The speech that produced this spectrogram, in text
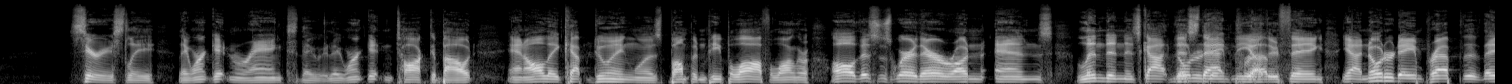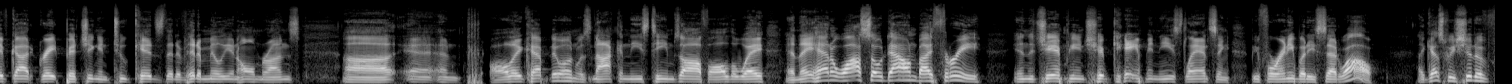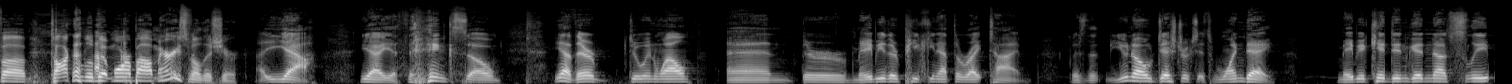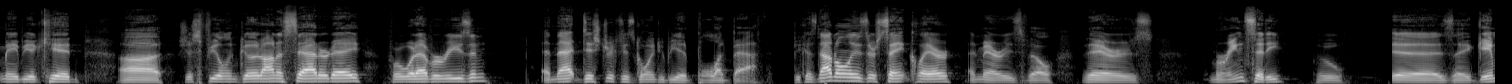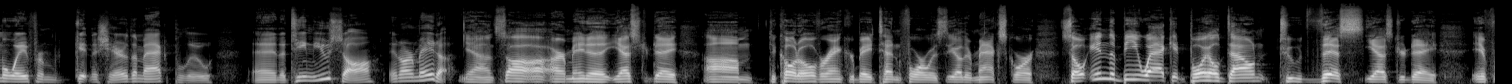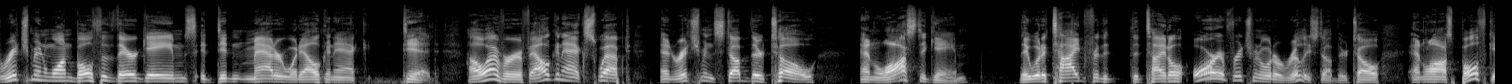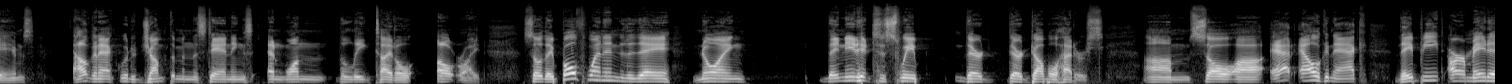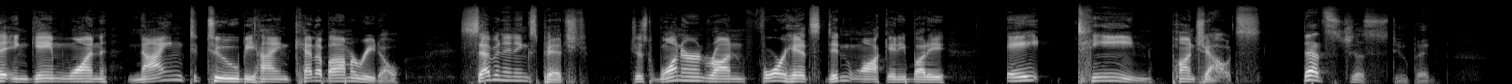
seriously. They weren't getting ranked. They they weren't getting talked about, and all they kept doing was bumping people off along the. Road. Oh, this is where their run ends. Linden has got this, Notre that, Dame and the Prep. other thing. Yeah, Notre Dame Prep. They've got great pitching and two kids that have hit a million home runs. Uh, and, and all they kept doing was knocking these teams off all the way. And they had Owosso down by three in the championship game in East Lansing before anybody said, wow, I guess we should have uh, talked a little bit more about Marysville this year. Uh, yeah, yeah, you think so? Yeah, they're doing well, and they're maybe they're peaking at the right time because the you know districts. It's one day. Maybe a kid didn't get enough sleep. Maybe a kid uh, just feeling good on a Saturday for whatever reason, and that district is going to be a bloodbath because not only is there St. Clair and Marysville, there's Marine City, who is a game away from getting a share of the MAC Blue, and a team you saw in Armada. Yeah, saw uh, Armada yesterday. Um, Dakota over Anchor Bay 10 4 was the other max score. So in the BWAC, it boiled down to this yesterday. If Richmond won both of their games, it didn't matter what Algonac did. However, if Algonac swept and Richmond stubbed their toe and lost a game, they would have tied for the, the title. Or if Richmond would have really stubbed their toe and lost both games, Algonac would have jumped them in the standings and won the league title outright. So they both went into the day knowing they needed to sweep their their double headers. Um, so uh, at Algonac, they beat Armada in game one, nine to two behind Kenna Bomarito. Seven innings pitched, just one earned run, four hits, didn't walk anybody, 18 punch outs. That's just stupid.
